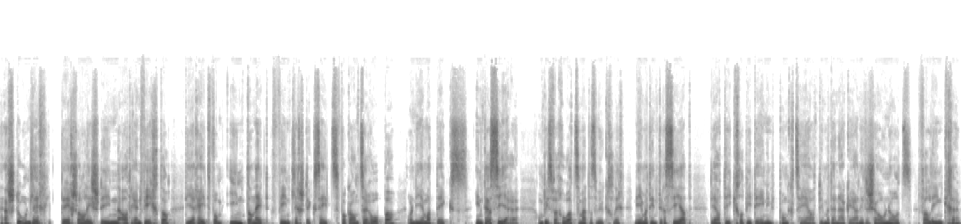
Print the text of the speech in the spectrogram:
erstaunlich. Die Journalistin Adrienne Fichter, die redet vom internetfindlichsten Gesetz von ganz Europa und niemand es interessieren. Und bis vor kurzem hat das wirklich niemand interessiert. Der Artikel bei deni.ch tun wir dann auch gerne in den Show Notes verlinken.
